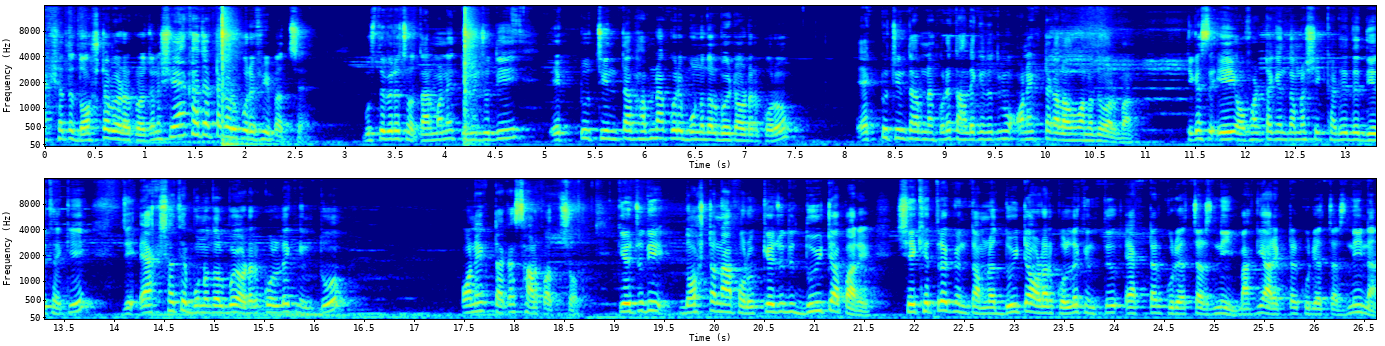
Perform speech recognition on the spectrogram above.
একসাথে দশটা বই অর্ডার করার জন্য সে এক হাজার টাকার উপরে ফ্রি পাচ্ছে। বুঝতে পেরেছ? তার মানে তুমি যদি একটু চিন্তা ভাবনা করে বন্যদল বইটা অর্ডার করো। একটু চিন্তা ভাবনা করে তাহলে কিন্তু তুমি অনেক টাকা লাভবান হতে পারবা। ঠিক আছে? এই অফারটা কিন্তু আমরা শিক্ষার্থীদের দিয়ে থাকি যে একসাথে বনদল বই অর্ডার করলে কিন্তু অনেক টাকা ছাড় পাচ্ছ। কেউ যদি দশটা না পারো কেউ যদি দুইটা পারে, সেক্ষেত্রেও কিন্তু আমরা দুইটা অর্ডার করলে কিন্তু একটার কুরিয়ার চার্জ নিই, বাকি আরেকটার কুরিয়ার চার্জ নিই না।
